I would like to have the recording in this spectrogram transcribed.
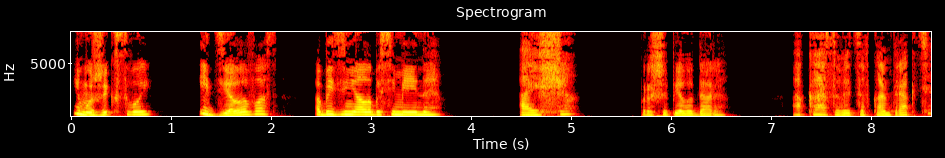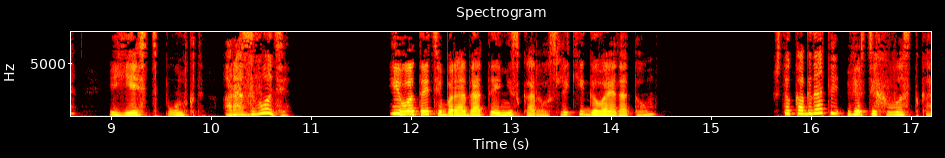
и мужик свой, и дело вас объединяло бы семейное». «А еще», — прошипела Дара, — «оказывается, в контракте есть пункт о разводе». И вот эти бородатые низкорослики говорят о том, что когда ты, вертихвостка,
